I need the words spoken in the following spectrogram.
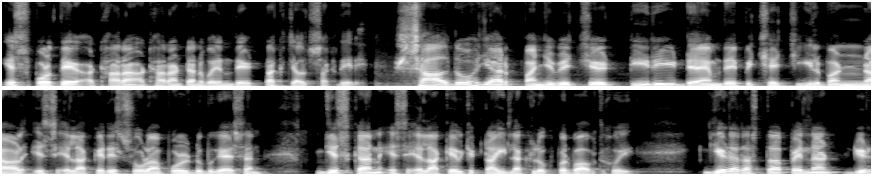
ਇਸ ਪੁਲ ਤੇ 18-18 ਟਨ ਵਜ਼ਨ ਦੇ ਟਰੱਕ ਚੱਲ ਸਕਦੇ ਨੇ। ਸਾਲ 2005 ਵਿੱਚ ਟੀਰੀ ਡੈਮ ਦੇ ਪਿੱਛੇ ਝੀਲ ਬਣਨ ਨਾਲ ਇਸ ਇਲਾਕੇ ਦੇ 16 ਪੁਲ ਡੁੱਬ ਗਏ ਸਨ, ਜਿਸ ਕਾਰਨ ਇਸ ਇਲਾਕੇ ਵਿੱਚ 2.5 ਲੱਖ ਲੋਕ ਪ੍ਰਭਾਵਿਤ ਹੋਏ। ਜਿਹੜਾ ਰਸਤਾ ਪਹਿਲਾਂ ਡੇਢ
